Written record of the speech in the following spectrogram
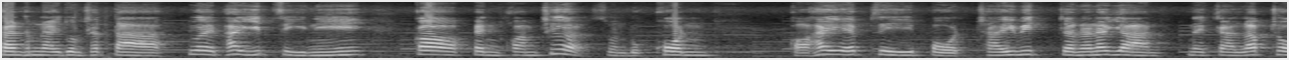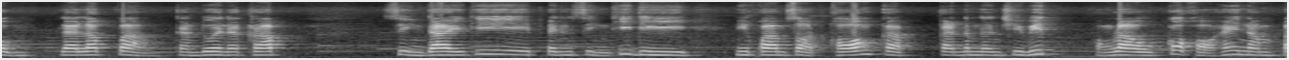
การทำนายดวงชะตาด้วยไพ่ยิปซีนี้ ก็เป็นความเชื่อส่วนบุคคล ขอให้ FC โปรดใช้วิจารณญาณในการรับชมและรับฟังกันด้วยนะครับ สิ่งใดที่เป็นสิ่งที่ดี มีความสอดคล้องกับการดำเนินชีวิต ของเราก็ขอให้นำไป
